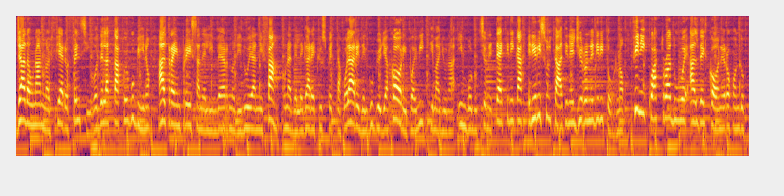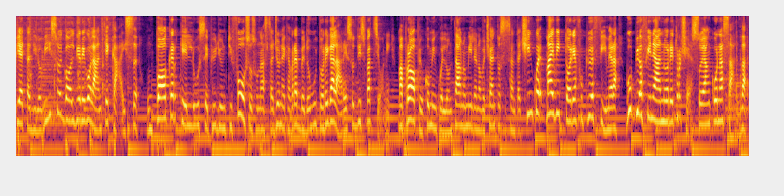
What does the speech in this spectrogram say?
già da un anno al fiere offensivo dell'attacco eugubino, altra impresa nell'inverno di due anni fa, una delle gare più spettacolari del Gubbio di Acori, poi vittima di una involuzione tecnica e di risultati nel girone di ritorno. Finì 4-2 al Del Conero con doppietta di Loviso e gol di Regolanti e Kais. Un poker che illusse più di un tifoso su una stagione che avrebbe dovuto regalare soddisfazioni. Ma proprio come in quel lontano 1965, mai vittoria fu più effimera. Gubbio a fine anno retrocesso e Ancona salva.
